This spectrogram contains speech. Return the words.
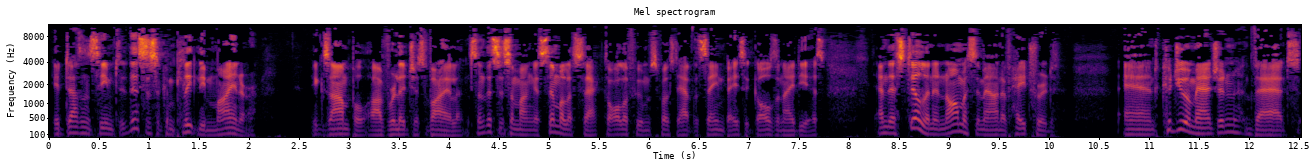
it doesn't seem to. This is a completely minor example of religious violence, and this is among a similar sect, all of whom are supposed to have the same basic goals and ideas. And there's still an enormous amount of hatred. And could you imagine that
